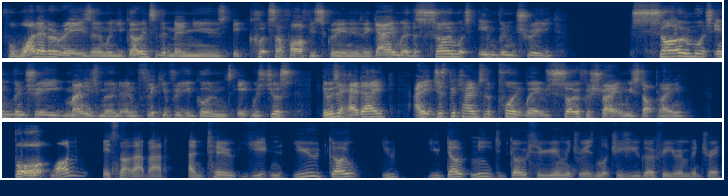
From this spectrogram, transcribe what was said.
for whatever reason, when you go into the menus, it cuts off half your screen in a game where there's so much inventory, so much inventory management and flicking through your guns. It was just, it was a headache, and it just became to the point where it was so frustrating. We stopped playing. But One, it's not that bad, and two, you you go you you don't need to go through your inventory as much as you go through your inventory.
